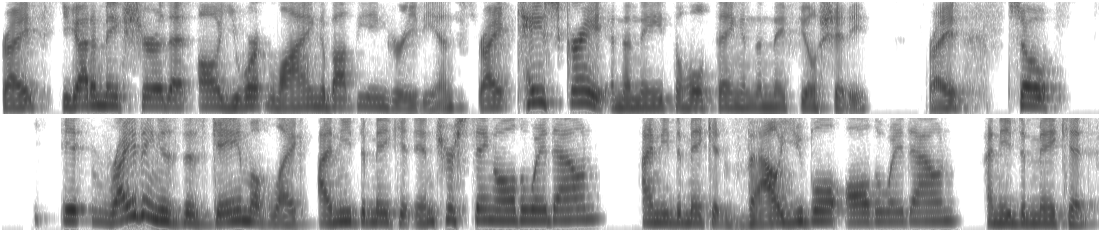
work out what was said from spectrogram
right you got to make sure that oh you weren't lying about the ingredients right tastes great and then they eat the whole thing and then they feel shitty right? So it writing is this game of like I need to make it interesting all the way down. I need to make it valuable all the way down. I need to make it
